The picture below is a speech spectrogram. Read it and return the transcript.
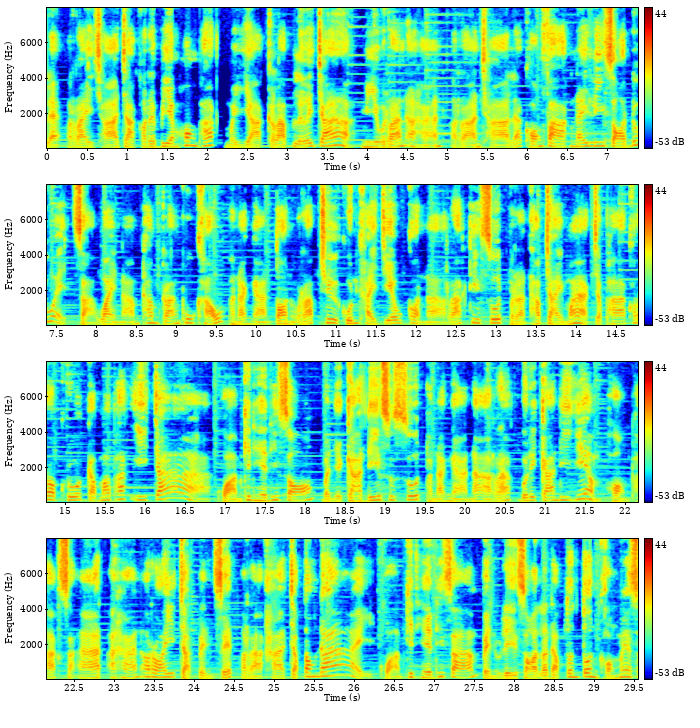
และไร่ชาจากระเบียงห้องพักไม่อยากกลับเลยจ้า มีร้านอาหาร ร้านชาและของฝากในรีสอร์ทด้วยสระว่ายน้ำท่ามกลางภูเขา พนักงานต้อนรับชื่อคุณไข่เจียวก็น่ารักที่สุดประทับใจมากจะพาครอบครัวกลับมาพักอีกจ้า ความคิดเห็นที่ 2 บรรยากาศดีสุดๆ พนักงานน่ารัก บริการดีเยี่ยม ห้องพักสะอาด อาหารอร่อย จัดเป็นเซต ราคาจับต้องได้ ความคิดเห็นที่ 3 เป็นรีสอร์ทระดับต้นๆ ของแม่ส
